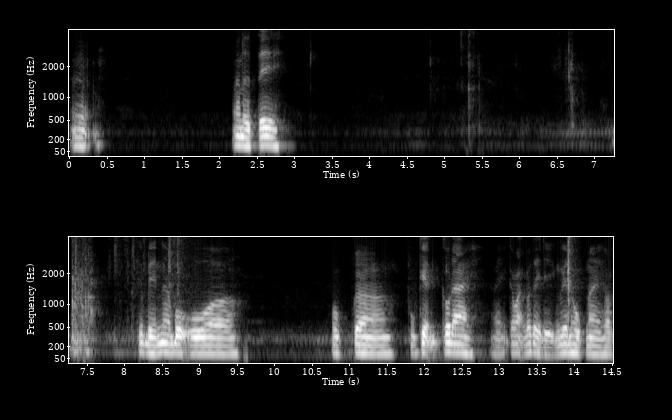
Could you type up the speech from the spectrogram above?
Đấy. ANT tiếp đến là bộ hộp à, phụ kiện câu đài. Đấy, các bạn có thể để nguyên hộp này hoặc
